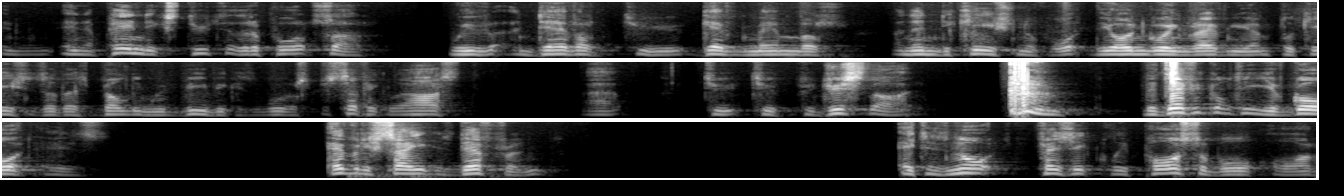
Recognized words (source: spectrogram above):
in, in Appendix 2 to the report, sir, we've endeavoured to give members an indication of what the ongoing revenue implications of this building would be because we were specifically asked uh, to, to produce that. the difficulty you've got is every site is different. It is not physically possible, or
